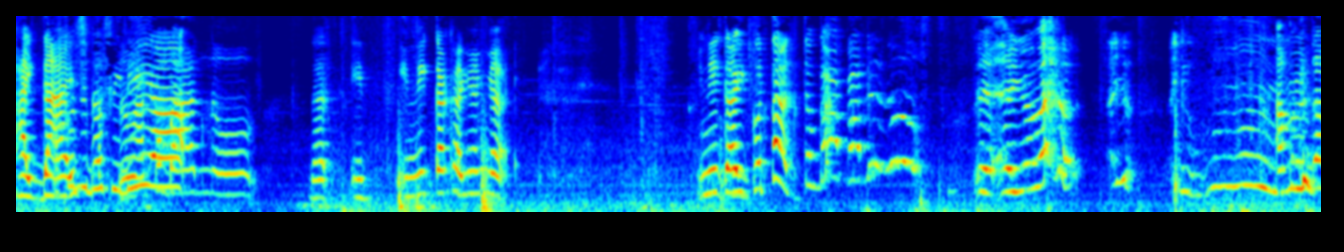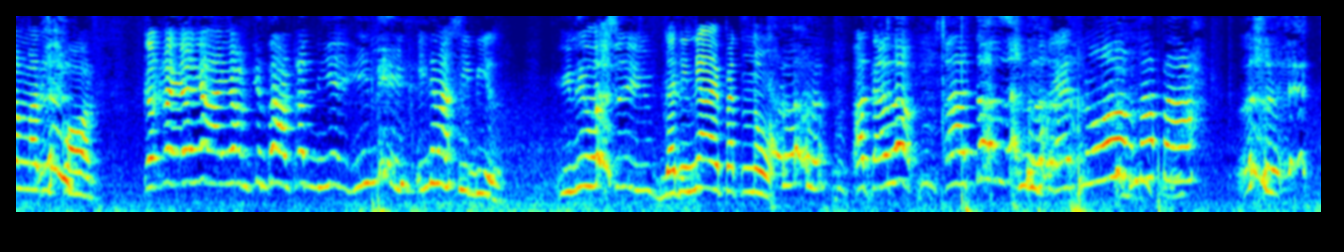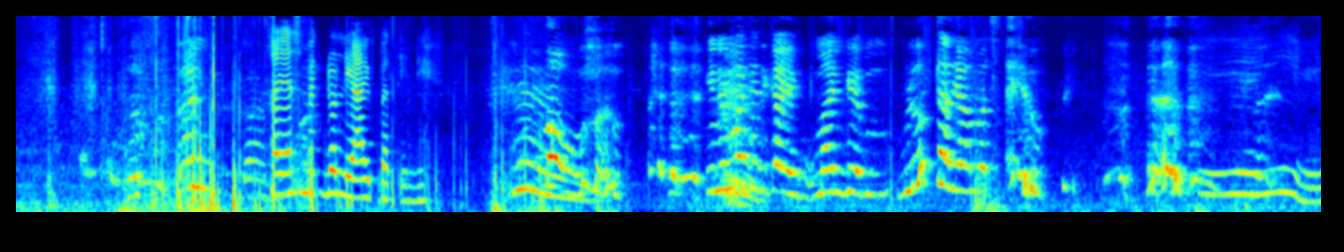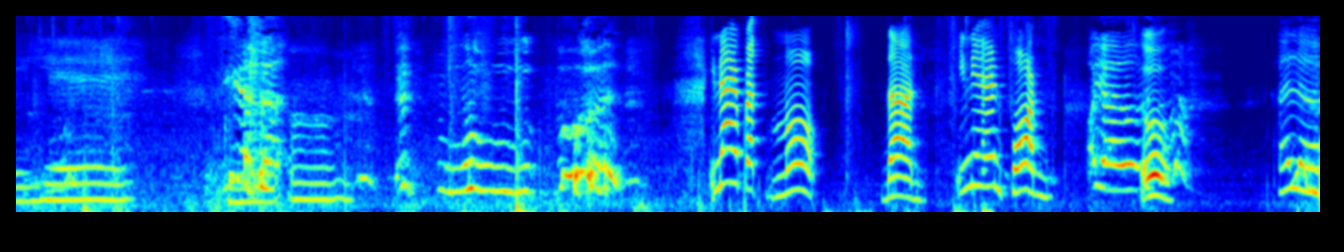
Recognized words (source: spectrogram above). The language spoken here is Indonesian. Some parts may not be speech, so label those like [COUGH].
Hai guys, Aku juga video. Aku Banu. Dan i- ini kakaknya nggak. Ini gak ikutan. Coba kakak dulu. Eh, ayo. Ayo. Ayo. Aku juga nggak record. Kakaknya yang, kita akan dia ini. Ini masih bil. Ini masih Dan ini iPad Nu. [LAUGHS] Markdown di iPad ini. Hmm. Wow. [LAUGHS] ini mah jadi kayak main game brutal ya Mas iya, iya, iya. Ini iPad mu dan ini handphone. Oh ya. Tuh. Halo.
